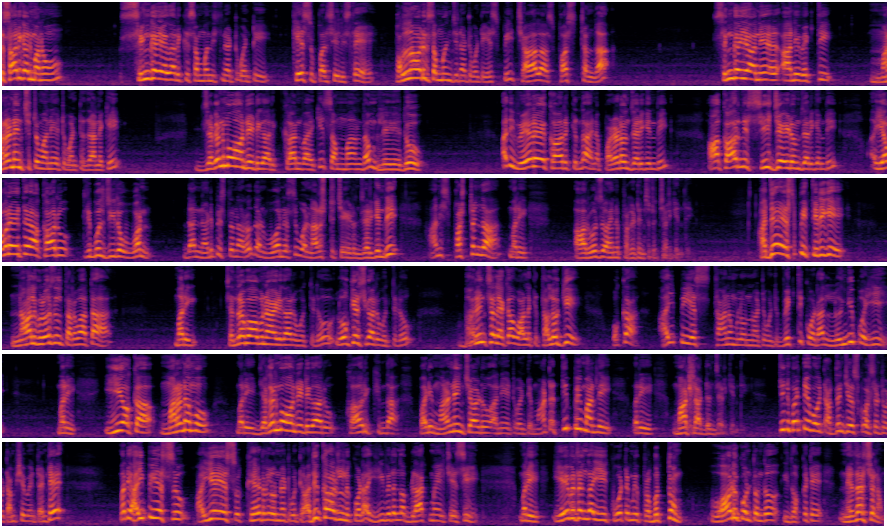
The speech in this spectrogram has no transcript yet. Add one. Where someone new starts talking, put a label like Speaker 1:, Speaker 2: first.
Speaker 1: ఒక్కసారి కానీ మనం సింగయ్య గారికి సంబంధించినటువంటి కేసు పరిశీలిస్తే పల్నాడుకు సంబంధించినటువంటి ఎస్పీ చాలా స్పష్టంగా సింగయ్య అనే అనే వ్యక్తి మరణించటం అనేటువంటి దానికి జగన్మోహన్ రెడ్డి గారి కాన్వాయ్కి సంబంధం లేదు. అది వేరే కారు కింద ఆయన పడడం జరిగింది. ఆ కారుని సీజ్ చేయడం జరిగింది. ఎవరైతే ఆ కారు ట్రిపుల్ జీరో వన్ దాన్ని నడిపిస్తున్నారో దాని ఓనర్స్ వాళ్ళని అరెస్ట్ చేయడం జరిగింది అని స్పష్టంగా మరి ఆ రోజు ఆయన ప్రకటించడం జరిగింది. అదే ఎస్పీ తిరిగి నాలుగు రోజుల తర్వాత మరి చంద్రబాబు నాయుడు గారి ఒత్తిడు లోకేష్ గారు ఒత్తిడు భరించలేక వాళ్ళకి తలొగ్గి ఒక ఐపీఎస్ స్థానంలో ఉన్నటువంటి వ్యక్తి కూడా లొంగిపోయి మరి ఈ యొక్క మరణము మరి జగన్మోహన్ రెడ్డి గారు కారు కింద పడి మరణించాడు అనేటువంటి మాట తిప్పి మళ్ళీ మరి మాట్లాడడం జరిగింది. దీన్ని బట్టి ఒకటి అర్థం చేసుకోవాల్సినటువంటి అంశం ఏంటంటే మరి ఐపీఎస్ ఐఏఎస్ కేడర్లో ఉన్నటువంటి అధికారులను కూడా ఈ విధంగా బ్లాక్మెయిల్ చేసి మరి ఏ విధంగా ఈ కూటమి ప్రభుత్వం వాడుకుంటుందో ఇదొక్కటే నిదర్శనం.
